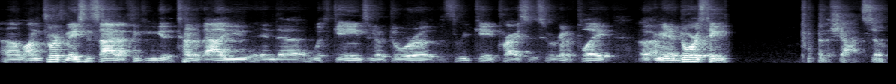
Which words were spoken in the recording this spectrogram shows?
um, on George Mason's side, I think you can get a ton of value, and uh, with Gaines and Oduro, the three K prices who are going to play. Uh, I mean, Oduro's taking the shots, so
